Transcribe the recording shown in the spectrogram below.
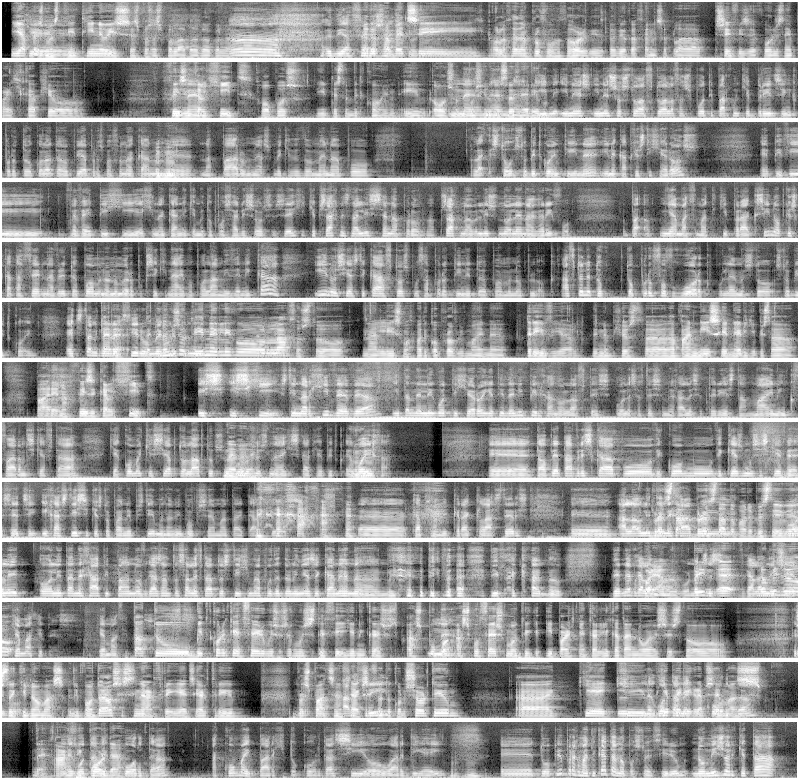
για και... πες μας, τι, τι είναι ο έσπασες πολλά πρωτόκολλα; Α, ενδιαφέρον. έτσι, όλα αυτά ήταν proof of authority, δηλαδή ο καθένας απλά ψήφιζε χωρίς να υπάρχει κάποιο physical ναι. heat όπως γίνεται στο bitcoin ή όσο ναι, γίνεται ναι, στο ναι. ethereum. Είναι, είναι, είναι, sωστό αυτό αλλά θα σου πω ότι υπάρχουν και bridging πρωτόκολλα τα οποία προσπαθούν να κάνουν mm-hmm. να πάρουν ας πούμε και δεδομένα από στο, στο bitcoin τι είναι, είναι κάποιος τυχερός; Επειδή βέβαια η τύχη έχει να κάνει και με το πόσα resources έχει και ψάχνεις να λύσεις ένα πρόβλημα. Ψάχνουν να λύσουν όλοι ένα γρίφο μια μαθηματική πράξη είναι. Όποιος καταφέρει να βρει το επόμενο νούμερο που ξεκινάει από πολλά μηδενικά, είναι ουσιαστικά αυτός που θα προτείνει το επόμενο block. Αυτό είναι το, το proof of work που λέμε στο, στο Bitcoin. Έτσι ήταν και ναι, το ναι. Ethereum. Νομίζω ότι είναι λίγο ναι. λάθος το να λύσεις το μαθηματικό πρόβλημα. Είναι trivial. Είναι ποιος θα δαπανίσει ενέργεια, ποιος θα πάρει ένα physical hit. Ισχύει. Στην αρχή βέβαια ήταν λίγο τυχερό γιατί δεν υπήρχαν όλα αυτές, όλες αυτές οι μεγάλες εταιρείες, τα mining farms και αυτά και ακόμα και εσύ από το laptop σου ναι, μπορούσες να έχεις κάποια bitcoin. Εγώ είχα ε, τα οποία τα βρίσκα από δικό μου, δικές μου συσκευές. Έτσι. Είχα στήσει και στο πανεπιστήμιο, να μην πω ψέματα, κάποιες, ε, κάποια μικρά clusters. Ε, αλλά όλοι μπροστά, ήταν happy. Μπροστά το πανεπιστήμιο. Όλοι, όλοι ήταν happy πάνω, βγάζαν τόσα λεφτά από το στοίχημα που δεν τον νοιάζει κανέναν. τι, θα, τι θα κάνω. Δεν έβγαλα μόνο εγώ. Πριν, ε, βγάλανε νομίζω... και, και μαθητές. Και Τα του Bitcoin και Ethereum ίσως έχουμε συζητηθεί γενικά. Ας, πούμε, ναι. ας υποθέσουμε ότι υπάρχει μια καλή κατανόηση στο, στο κοινό μας. Λοιπόν, τώρα όσοι στην R3, έτσι, R3 προσπάθησε να φτιάξει αυτό το consortium και εκεί και περιγράψε μας; Ναι, Λεγόταν Corda, ακόμα υπάρχει το Corda, C-O-R-D-A, ε, το οποίο πραγματικά ήταν όπως το Ethereum, νομίζω αρκετά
